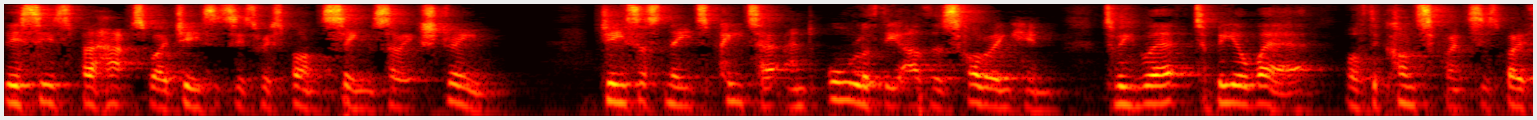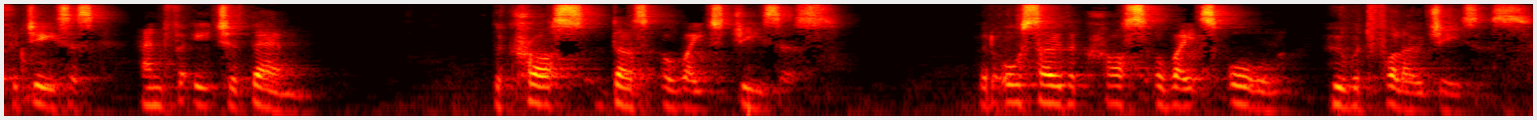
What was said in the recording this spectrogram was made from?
This is perhaps why Jesus' response seems so extreme. Jesus needs Peter and all of the others following him to be, aware, to be aware of the consequences both for Jesus and for each of them. The cross does await Jesus, but also the cross awaits all who would follow Jesus.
